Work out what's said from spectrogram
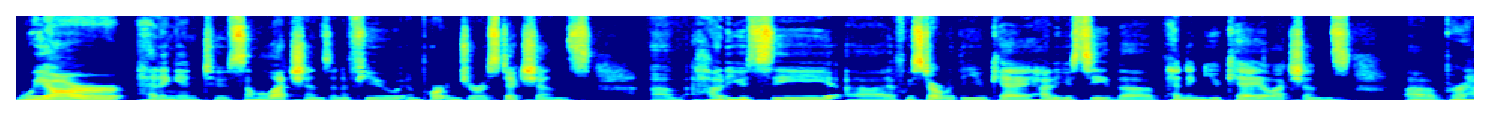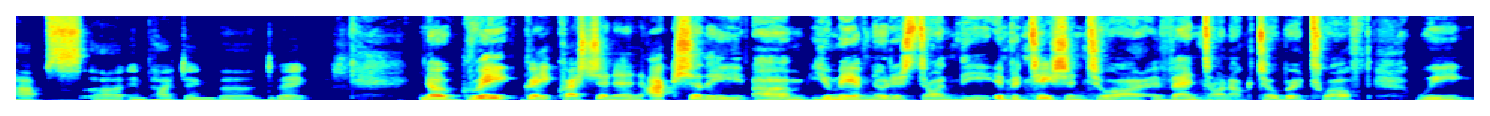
we are heading into some elections in a few important jurisdictions. Um, how do you see, uh, if we start with the UK, how do you see the pending UK elections uh, perhaps uh, impacting the debate? No, great, great question. And actually, um, you may have noticed on the invitation to our event on October 12th, we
